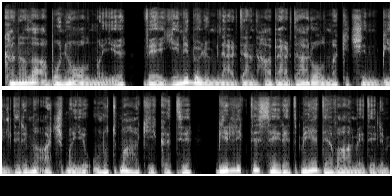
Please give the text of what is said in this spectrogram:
kanala abone olmayı ve yeni bölümlerden haberdar olmak için bildirimi açmayı unutma hakikati birlikte seyretmeye devam edelim.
